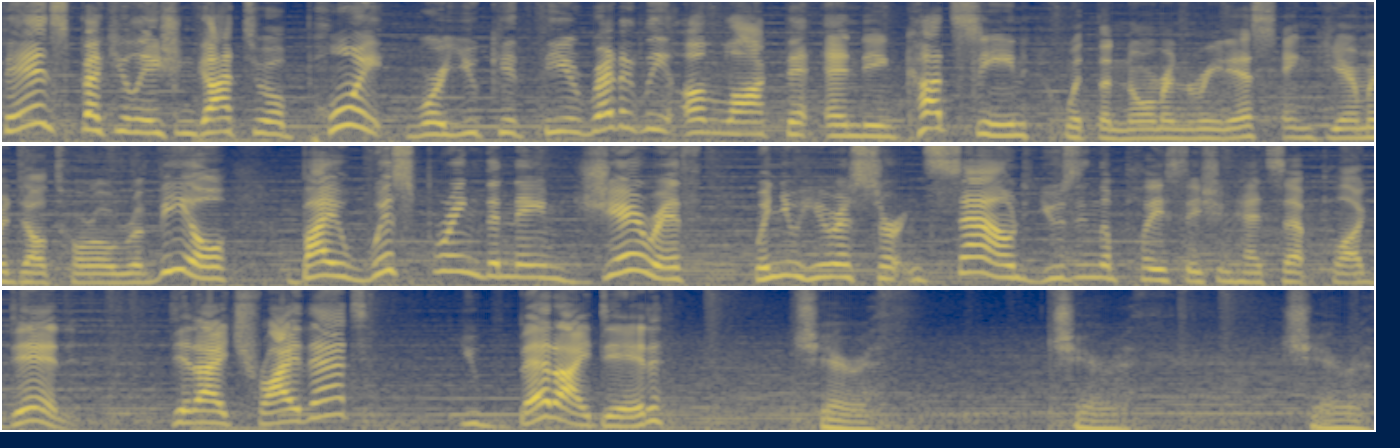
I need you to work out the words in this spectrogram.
Fan speculation got to a point where you could theoretically unlock the ending cutscene with the Norman Reedus and Guillermo del Toro reveal by whispering the name Jareth when you hear a certain sound using the PlayStation headset plugged in. Did I try that? You bet I did. Jareth, Jareth, Jareth.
